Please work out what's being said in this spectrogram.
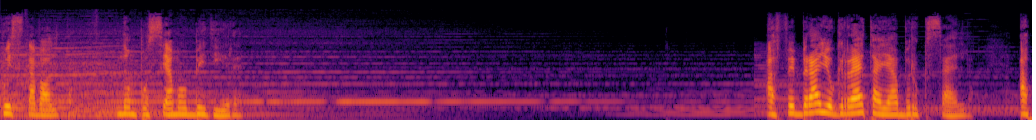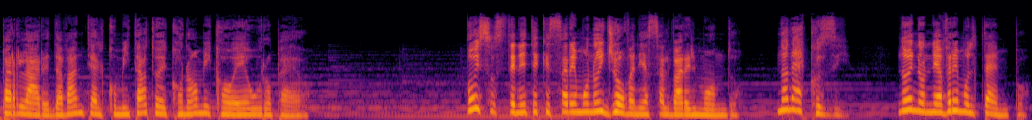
questa volta non possiamo obbedire. A febbraio Greta è a Bruxelles a parlare davanti al Comitato Economico Europeo. Voi sostenete che saremo noi giovani a salvare il mondo. Non è così. Noi non ne avremo il tempo.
